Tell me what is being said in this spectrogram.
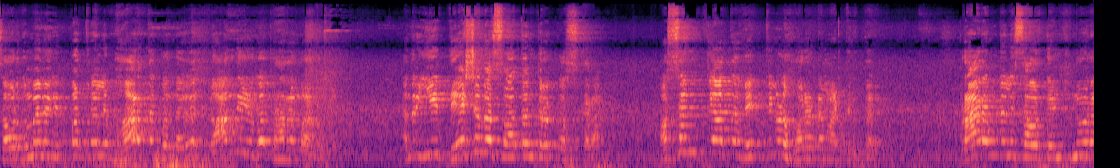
ಸಾವಿರದ ಒಂಬೈನೂರ ಇಪ್ಪತ್ತರಲ್ಲಿ ಭಾರತಕ್ಕೆ ಬಂದಾಗ ಗಾಂಧಿ ಯುಗ ಪ್ರಾರಂಭ ಆಗುತ್ತೆ. ಅಂದ್ರೆ ಈ ದೇಶದ ಸ್ವಾತಂತ್ರ್ಯಕ್ಕೋಸ್ಕರ ಅಸಂಖ್ಯಾತ ವ್ಯಕ್ತಿಗಳು ಹೋರಾಟ ಮಾಡ್ತಿರ್ತಾರೆ. ಪ್ರಾರಂಭದಲ್ಲಿ ಸಾವಿರದ ಎಂಟುನೂರ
